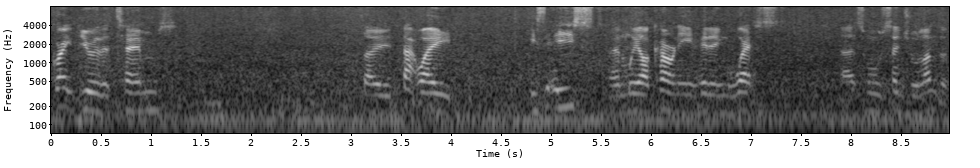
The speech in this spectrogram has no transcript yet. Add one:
Great view of the Thames. So that way is east, and we are currently heading west uh, towards central London.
